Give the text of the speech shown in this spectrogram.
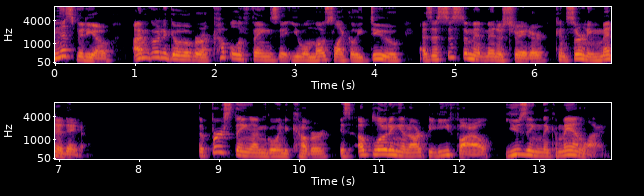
In this video, I'm going to go over a couple of things that you will most likely do as a system administrator concerning metadata. The first thing I'm going to cover is uploading an RPD file using the command line.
